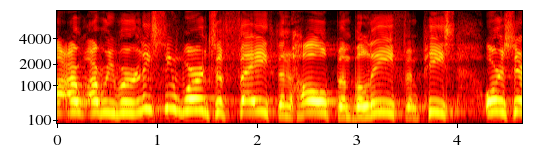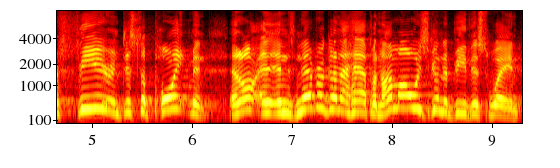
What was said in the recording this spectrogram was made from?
Are, are we releasing words of faith and hope and belief and peace? Or is there fear and disappointment? And, all, and it's never going to happen. I'm always going to be this way. And,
